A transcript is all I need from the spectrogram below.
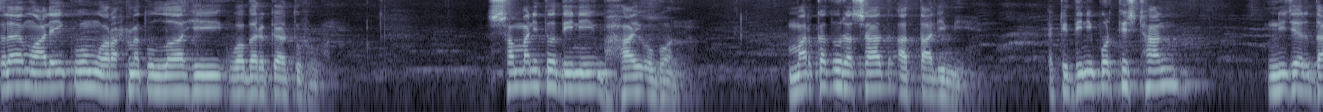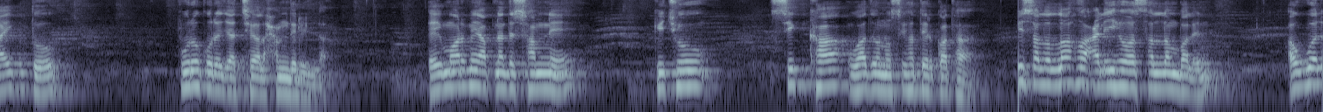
আসসালামু আলাইকুম ওরহমতুল্লাহি ওবরকাতুহ সম্মানিত দিনী ভাই ও বোন, মার্কাজুর রাশাদ আর তালিমি একটি দিনী প্রতিষ্ঠান নিজের দায়িত্ব পুরো করে যাচ্ছে, আলহামদুলিল্লাহ। এই মর্মে আপনাদের সামনে কিছু শিক্ষা ওয়াজ ও নসিহতের কথা। নবী সাল্লাল্লাহু আলাইহি ওয়াসাল্লাম বলেন আউ্বাল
